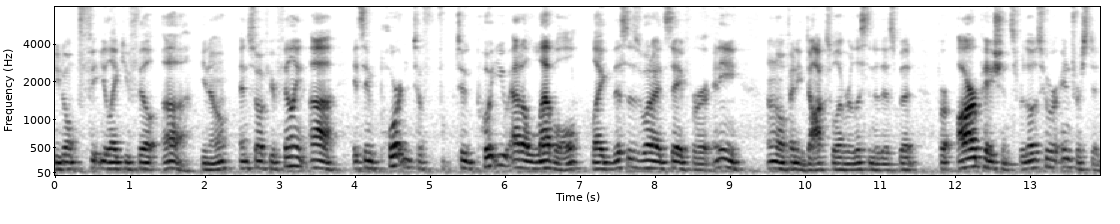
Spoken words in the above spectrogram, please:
you don't feel you like you feel uh you know and so if you're feeling uh it's important to to put you at a level like this is what i'd say for any i don't know if any docs will ever listen to this but for our patients for those who are interested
